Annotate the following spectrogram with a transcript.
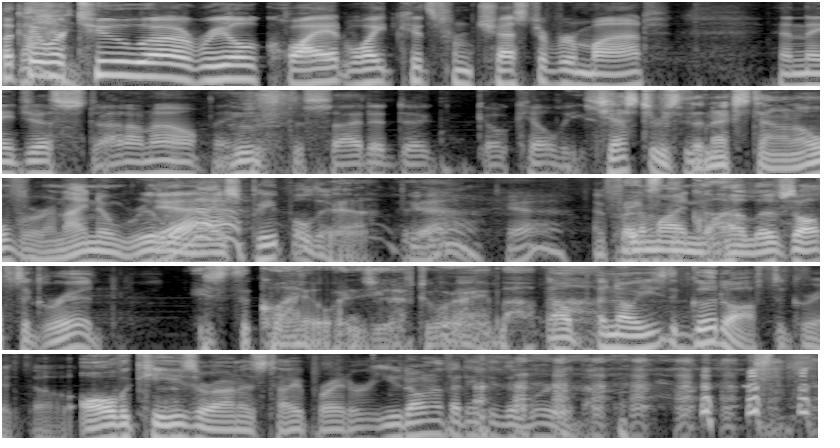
but there were two uh, real quiet white kids from chester vermont and they just i don't know they just decided to go kill these Chester's the next town over, and I know really Yeah. nice people there. yeah yeah A friend It's of the mine uh, lives off the grid. It's the quiet ones you have to worry about. No, no, he's the good off the grid though. All the keys are on his typewriter. You don't have anything to worry about.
